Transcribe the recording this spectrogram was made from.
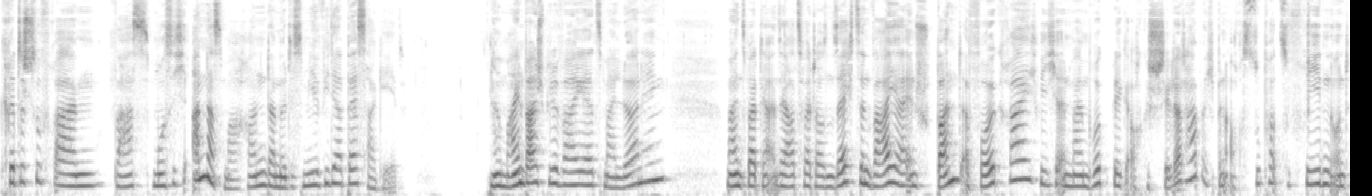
kritisch zu fragen, was muss ich anders machen, damit es mir wieder besser geht. Mein Beispiel war jetzt mein Learning. Mein Jahr 2016 war ja entspannt erfolgreich, wie ich ja in meinem Rückblick auch geschildert habe. Ich bin auch super zufrieden und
